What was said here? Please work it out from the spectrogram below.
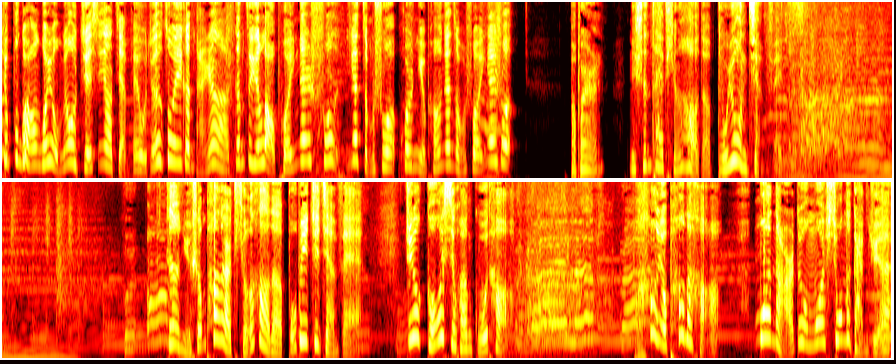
就不管我有没有决心要减肥，我觉得作为一个男人啊，跟自己的老婆应该说，应该怎么说，或者女朋友该怎么说？应该说，宝贝儿，你身材挺好的，不用减肥。真的女生胖点挺好的，不必去减肥。”只有狗喜欢骨头，胖有胖的好，摸哪儿都有摸胸的感觉。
